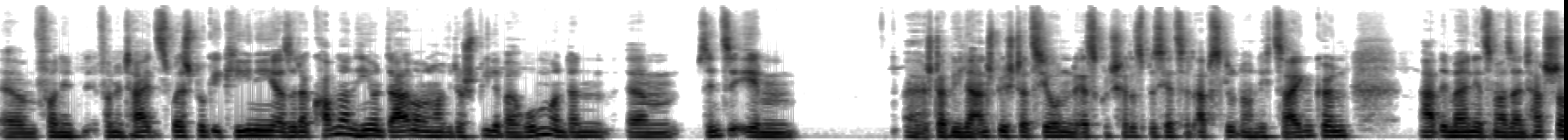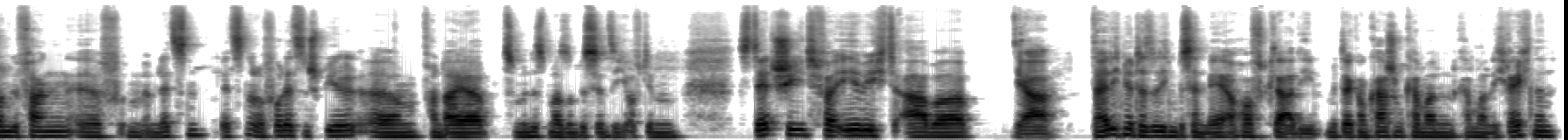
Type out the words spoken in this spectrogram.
ähm, von, den, von den Titans Westbrook Ikini. Also da kommen dann hier und da immer mal wieder Spiele bei rum und dann ähm, sind sie eben äh, stabile Anspielstationen. Eskutsch hat es bis jetzt halt absolut noch nicht zeigen können hat immerhin jetzt mal seinen Touchdown gefangen äh, im, letzten, letzten oder vorletzten Spiel. Ähm, von daher zumindest mal so ein bisschen sich auf dem Statsheet verewigt. Aber ja, da hätte ich mir tatsächlich ein bisschen mehr erhofft. Klar, die, mit der Concussion kann man, kann man nicht rechnen.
